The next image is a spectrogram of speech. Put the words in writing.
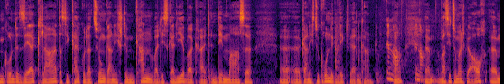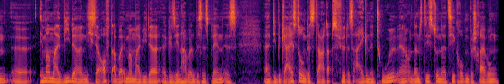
im Grunde sehr klar, dass die Kalkulation gar nicht stimmen kann, weil die Skalierbarkeit in dem Maße äh, äh, gar nicht zugrunde gelegt werden kann. Genau, ja? genau. Ähm, was ich zum Beispiel auch ähm, äh, immer mal wieder, nicht sehr oft, aber immer mal wieder äh, gesehen habe in Businessplänen ist, äh, die Begeisterung des Startups für das eigene Tool. Ja, und dann siehst du in der Zielgruppenbeschreibung,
